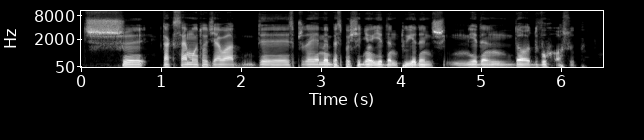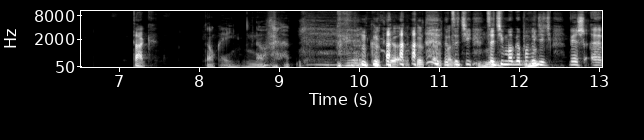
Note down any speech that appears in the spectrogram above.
Czy tak samo to działa, gdy sprzedajemy bezpośrednio jeden tu jeden, czy jeden do dwóch osób? Tak. Okej, okay, dobra. Krótko, co, ci, co ci mogę mhm. powiedzieć? Wiesz, e,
